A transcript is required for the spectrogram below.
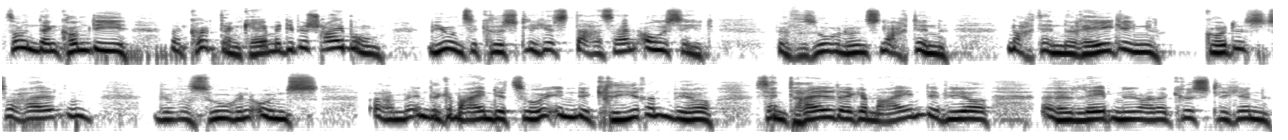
So, und dann, kommt die, dann, dann käme die Beschreibung, wie unser christliches Dasein aussieht. Wir versuchen uns nach den, nach den Regeln Gottes zu halten. Wir versuchen uns ähm, in der Gemeinde zu integrieren. Wir sind Teil der Gemeinde. Wir äh, leben in einer christlichen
